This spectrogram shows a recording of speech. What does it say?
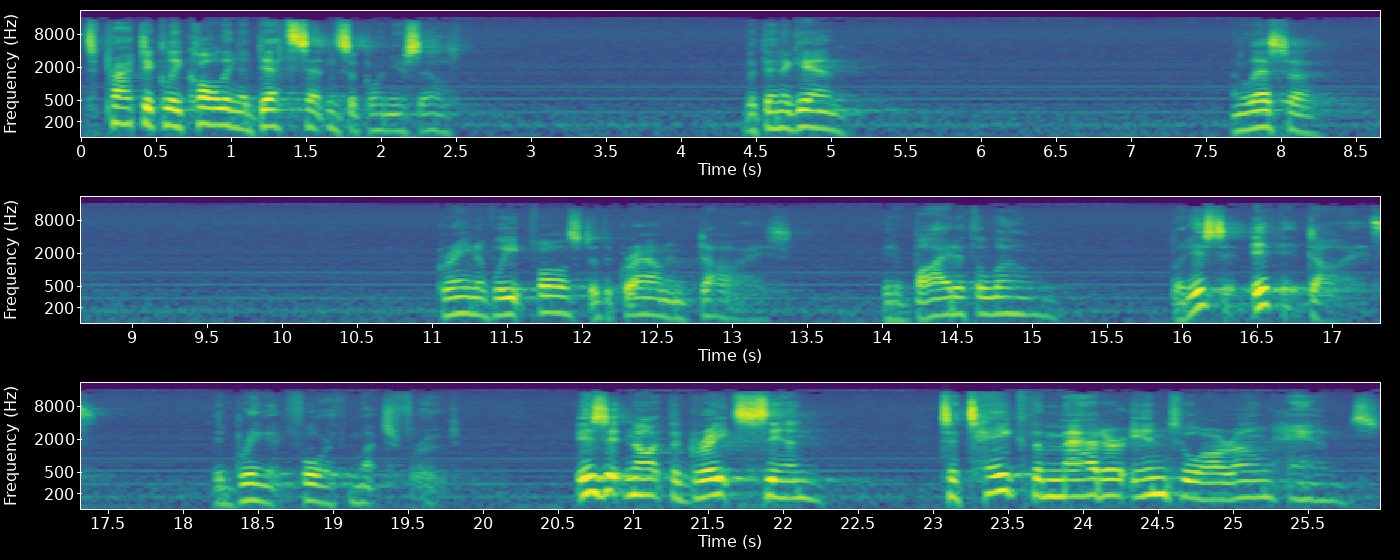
It's practically calling a death sentence upon yourself. But then again, unless a grain of wheat falls to the ground and dies, it abideth alone. But if it, if it dies, it bringeth forth much fruit. Is it not the great sin to take the matter into our own hands?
